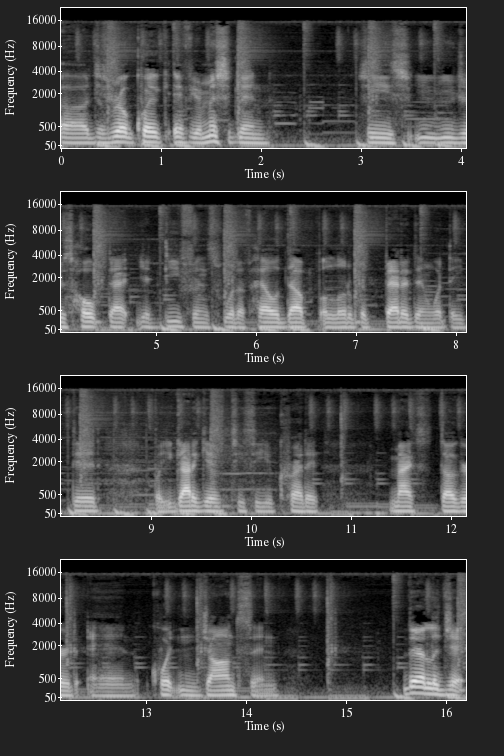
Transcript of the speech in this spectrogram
uh, just real quick if you're michigan geez you, you just hope that your defense would have held up a little bit better than what they did but you got to give TCU credit. Max Duggan and Quentin Johnston, they're legit.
